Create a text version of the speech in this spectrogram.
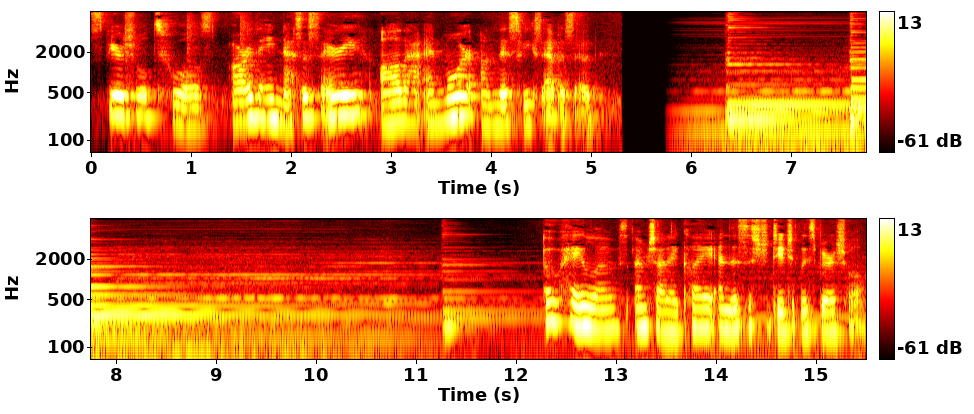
Spiritual tools, are they necessary? All that and more on this week's episode. Oh, hey, loves, I'm Sade Clay, and this is Strategically Spiritual,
